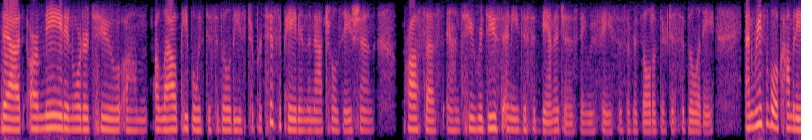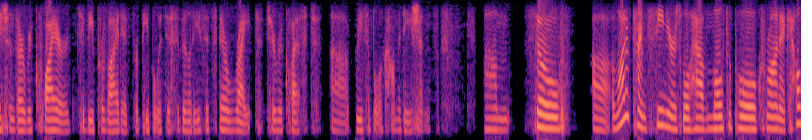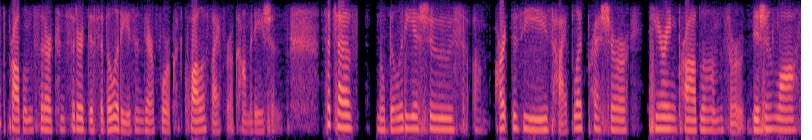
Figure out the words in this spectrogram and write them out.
that are made in order to um, allow people with disabilities to participate in the naturalization process and to reduce any disadvantages they would face as a result of their disability. And reasonable accommodations are required to be provided for people with disabilities. It's their right to request uh, reasonable accommodations. Um, so uh, a lot of times seniors will have multiple chronic health problems that are considered disabilities and therefore could qualify for accommodations, such as mobility issues, um, heart disease, high blood pressure, hearing problems, or vision loss.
